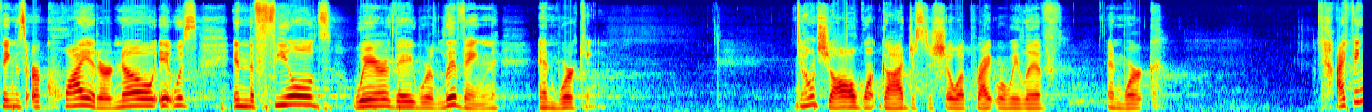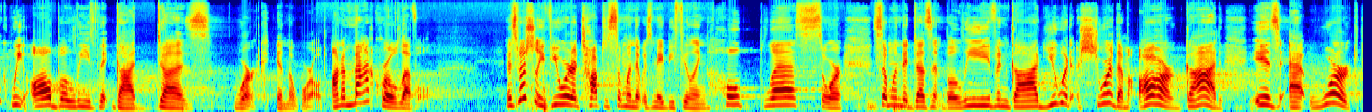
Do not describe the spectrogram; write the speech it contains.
things are quieter. No, it was in the fields where they were living and working. Don't y'all want God just to show up right where we live and work? I think we all believe that God does work in the world on a macro level. Especially if you were to talk to someone that was maybe feeling hopeless or someone that doesn't believe in God, you would assure them our God is at work.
